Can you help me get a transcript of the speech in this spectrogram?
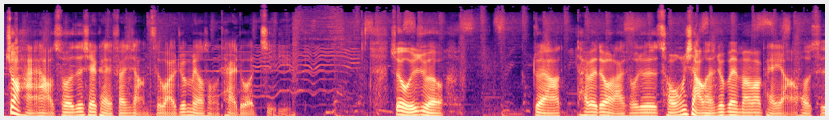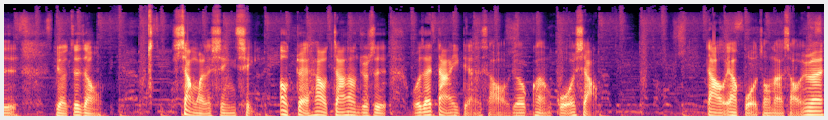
就还好，除了这些可以分享之外，就没有什么太多的记忆。所以我就觉得，对啊，台北对我来说，就是从小可能就被妈妈培养，或是有这种向往的心情。哦，对，还有加上就是我在大一点的时候，就可能国小到要国中的时候，因为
